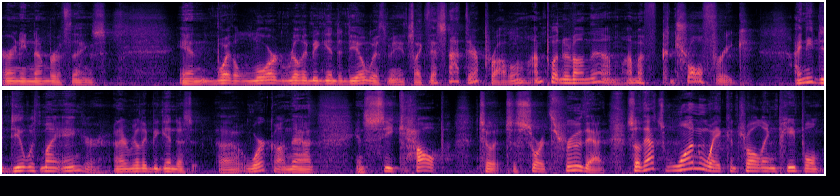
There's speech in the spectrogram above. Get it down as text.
or any number of things. And boy, the Lord really began to deal with me. It's like, that's not their problem. I'm putting it on them. I'm a control freak. I need to deal with my anger. And I really began to uh, work on that and seek help to, to sort through that. So that's one way controlling people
